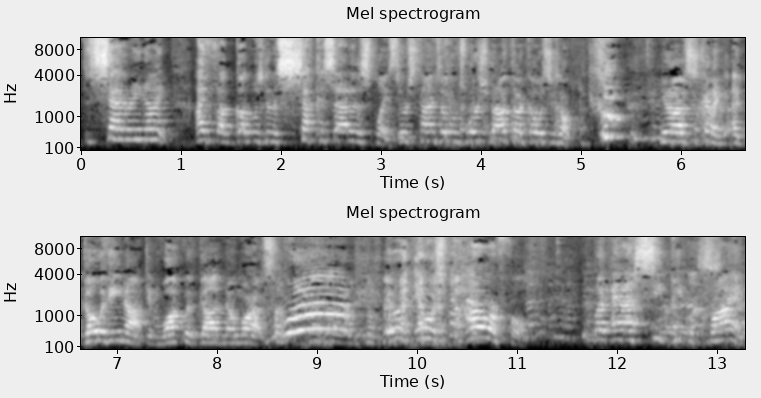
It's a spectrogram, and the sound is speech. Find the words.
Saturday night, I thought God was going to suck us out of this place. There was times I was worshiping, I thought God was just going you know, I was just going to go with Enoch and walk with God no more. I was like, it was, it was powerful. But, and I see people crying.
